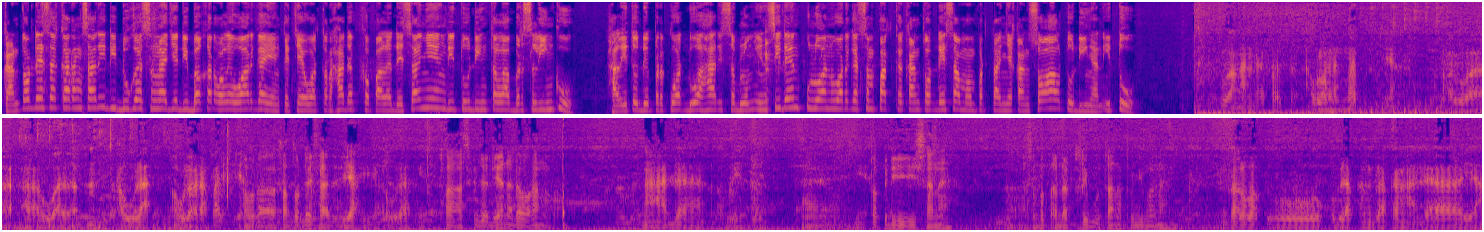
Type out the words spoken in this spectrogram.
Kantor desa Karangsari diduga sengaja dibakar oleh warga yang kecewa terhadap kepala desanya yang dituding telah berselingkuh. Hal itu diperkuat dua hari sebelum insiden, puluhan warga sempat ke kantor desa mempertanyakan soal tudingan itu. ruangan rapat aula rapat ya aula aula hmm, aula aula rapat ya Aura kantor desa tadi. ya ya aula Pas kejadian ada orang nggak? Nggak ada waktu itu Oh, Iya. Tapi di sana eh, sempat ada keributan atau gimana? kalau waktu ke belakang belakang ada yang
